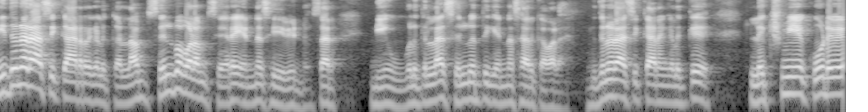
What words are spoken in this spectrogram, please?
மிதுன ராசிக்காரர்களுக்கெல்லாம் செல்வ வளம் சேர என்ன செய்ய வேண்டும்? சார் நீ உங்களுக்கெல்லாம் செல்வத்துக்கு என்ன சார் கவலை? மிதுன ராசிக்காரங்களுக்கு லக்ஷ்மியை கூடவே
